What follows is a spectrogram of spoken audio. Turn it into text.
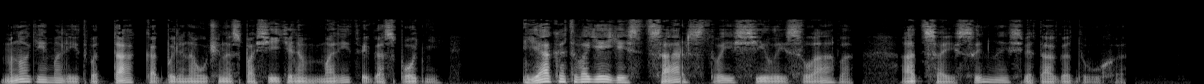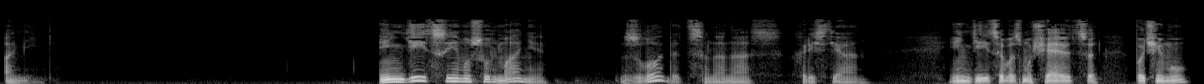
многие молитвы так, как были научены Спасителем в молитве Господней. «Яко Твое есть царство и сила и слава Отца и Сына и Святаго Духа. Аминь». Индийцы и мусульмане злобятся на нас, христиан. Индийцы возмущаются, почему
